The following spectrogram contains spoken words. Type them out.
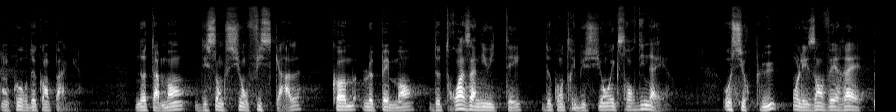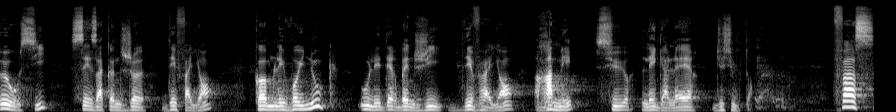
en cours de campagne, notamment des sanctions fiscales comme le paiement de trois annuités de contributions extraordinaires. Au surplus, on les enverrait eux aussi, ces Akenje défaillants, comme les Voynouk ou les Derbenji défaillants, ramés sur les galères du sultan. Face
